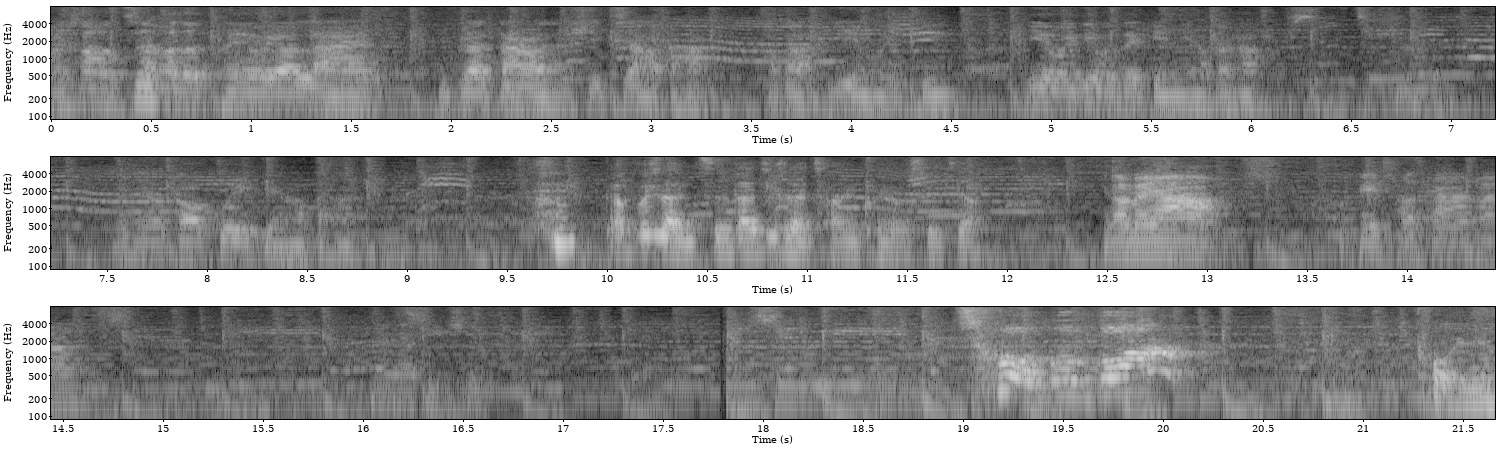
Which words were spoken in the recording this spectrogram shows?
晚上我最好的朋友要来，你不要打扰他睡觉，好不好？好不好？一言为定，一言为定，我再给你，好不好？嗯，晚上要高贵一点，好不好？他不想吃，他就想吵你朋友睡觉。听到没有？不可以吵他哈。臭波波，破音了。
